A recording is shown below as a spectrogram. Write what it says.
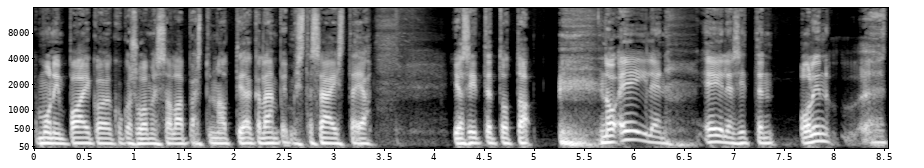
Ja monin paikoin koko Suomessa ollaan päästy nauttimaan aika lämpimistä säistä. Ja, ja sitten tota, no eilen, eilen sitten olin äh,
